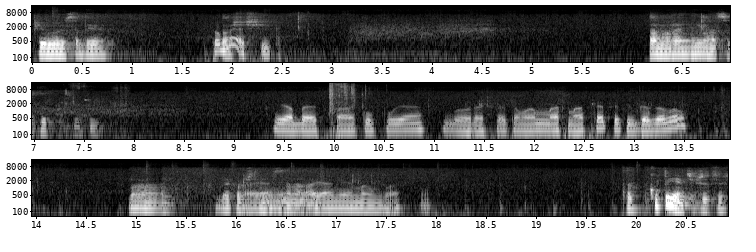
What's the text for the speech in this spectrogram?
Piły sobie... To Coś. mesik. Besik. Samą reanimację tylko. Ja bezpa kupuję, bo resztę to mam. Masz maskę przeciwgazową? Mam. Jakoś A nie ja nie, a znalazłem. ja nie mam właśnie. To kupiłem ci przecież.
